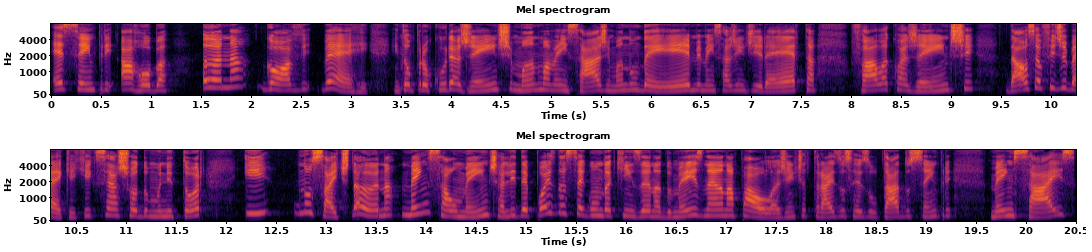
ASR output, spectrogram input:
É sempre arroba AnaGovBR. Então procura a gente, manda uma mensagem, manda um DM, mensagem direta, fala com a gente, dá o seu feedback. O que, que você achou do monitor? E no site da Ana, mensalmente, ali depois da segunda quinzena do mês, né, Ana Paula? A gente traz os resultados sempre mensais,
